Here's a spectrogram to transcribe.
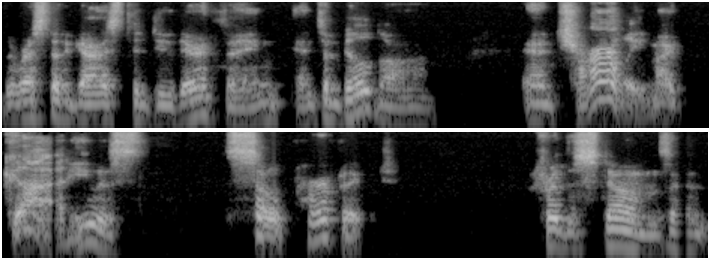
the rest of the guys to do their thing and to build on and Charlie, my God, he was so perfect for the Stones, and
